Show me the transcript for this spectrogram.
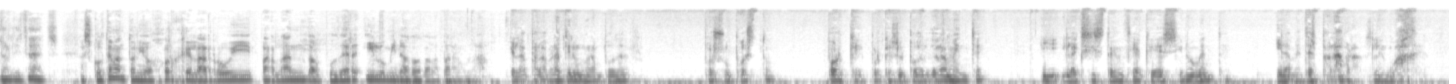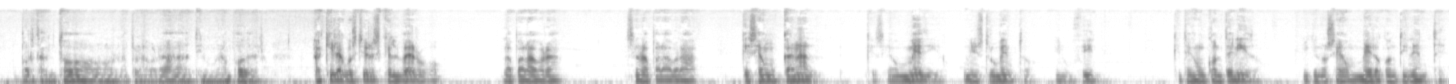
realitats. Escoltem Antonio Jorge Larruy parlant del poder il·luminador de la paraula. que la palabra tiene un gran poder, por supuesto. ¿Por qué? Porque es el poder de la mente y, y la existencia que es sino mente. Y la mente es palabra, es lenguaje. Por tanto, la palabra tiene un gran poder. Aquí la cuestión es que el verbo, la palabra, sea una palabra que sea un canal, que sea un medio, un instrumento y un fin, que tenga un contenido y que no sea un mero continente.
